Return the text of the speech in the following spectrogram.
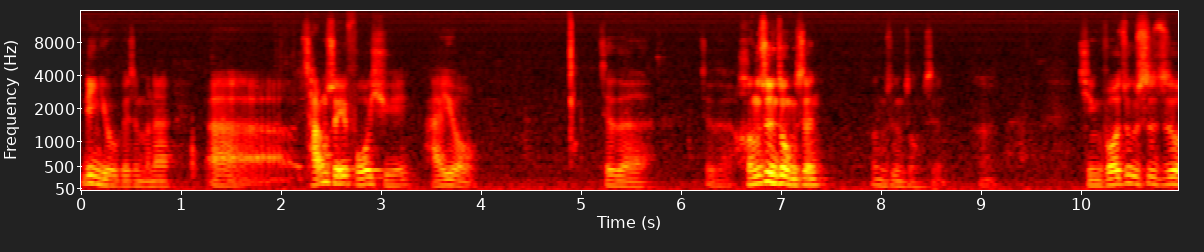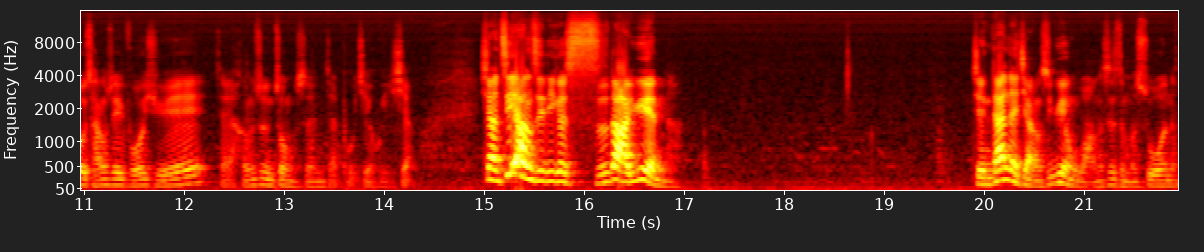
另有个什么呢？呃，常随佛学，还有这个这个恒顺众生，恒顺众生啊，请佛注释之后，常随佛学，在恒顺众生，在普皆回向，像这样子的一个十大愿呢。简单的讲是愿王是怎么说呢？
